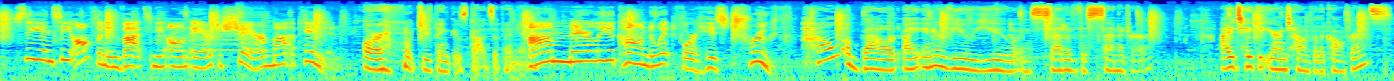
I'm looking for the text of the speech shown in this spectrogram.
CNC often invites me on air to share my opinion. Or what you think is God's opinion. I'm merely a conduit for his truth. How about I interview you instead of the senator? I take it you're in town for the conference?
